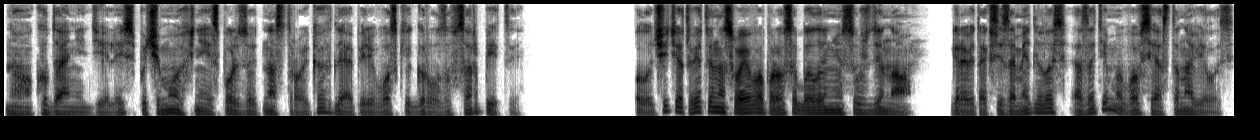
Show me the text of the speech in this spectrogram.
Но куда они делись, почему их не используют на стройках для перевозки грузов с орбиты? Получить ответы на свои вопросы было не суждено. Гравитакси замедлилась, а затем и вовсе остановилась.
